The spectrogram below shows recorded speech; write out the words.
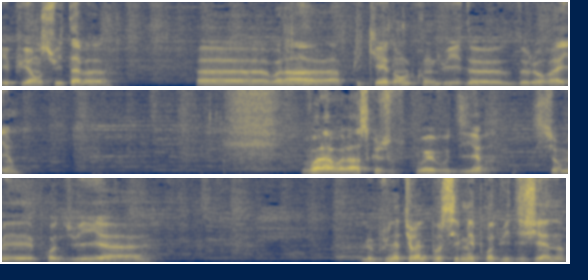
Et puis ensuite, euh, voilà, appliquer dans le conduit de l'oreille. Voilà, voilà ce que je pouvais vous dire sur mes produits le plus naturel possible mes produits d'hygiène.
